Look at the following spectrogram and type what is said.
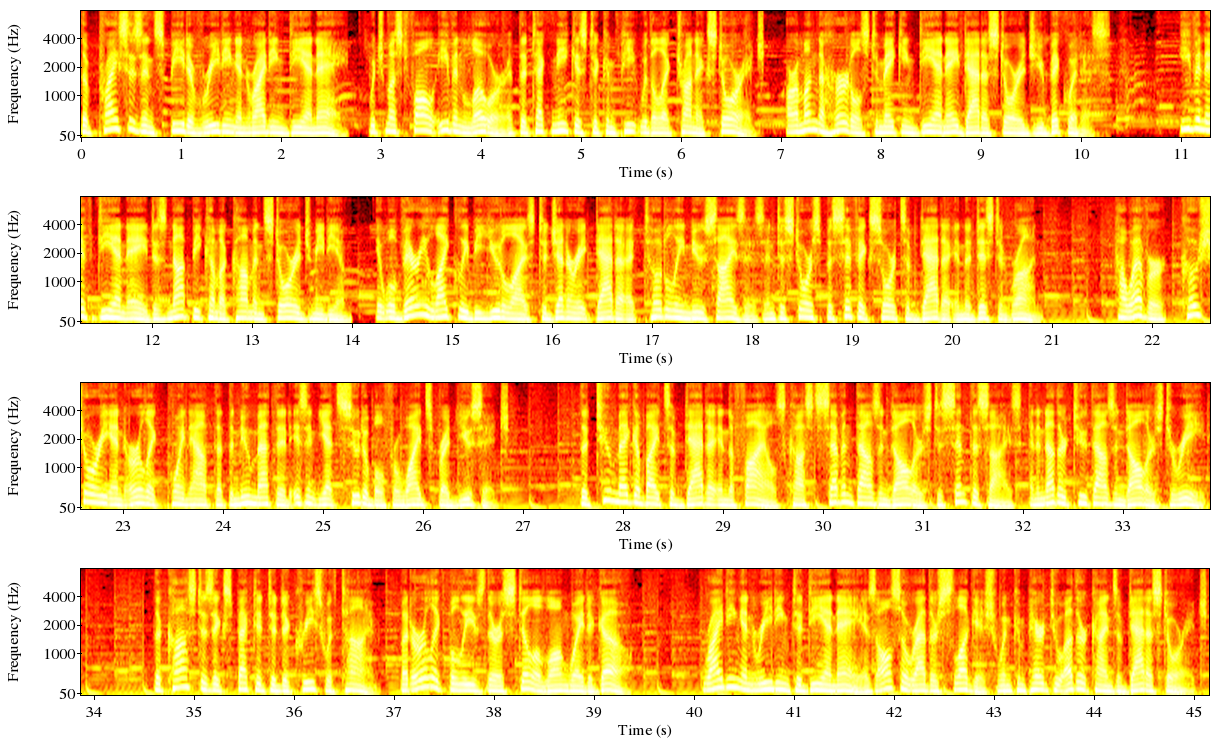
The prices and speed of reading and writing DNA, which must fall even lower if the technique is to compete with electronic storage, are among the hurdles to making DNA data storage ubiquitous. Even if DNA does not become a common storage medium, it will very likely be utilized to generate data at totally new sizes and to store specific sorts of data in the distant run. However, Khoshori and Erlich point out that the new method isn't yet suitable for widespread usage. The 2 megabytes of data in the files cost $7,000 to synthesize and another $2,000 to read. The cost is expected to decrease with time, but Erlich believes there is still a long way to go. Writing and reading to DNA is also rather sluggish when compared to other kinds of data storage.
